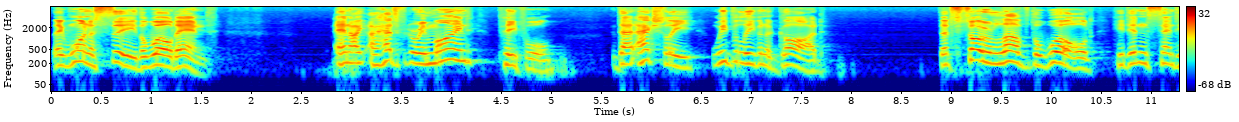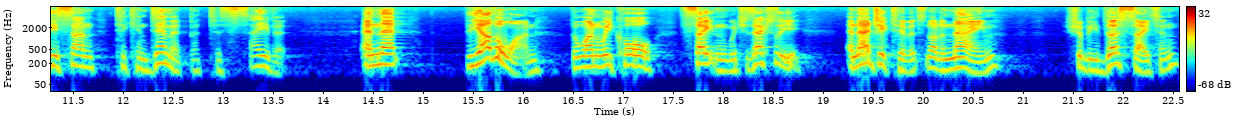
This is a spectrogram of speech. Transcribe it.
They want to see the world end. And I, I had to remind people that actually we believe in a God that so loved the world, he didn't send his son to condemn it, but to save it. And that the other one, the one we call Satan, which is actually an adjective, it's not a name, should be the Satan,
